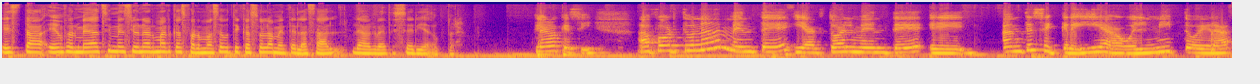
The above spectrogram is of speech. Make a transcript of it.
esta enfermedad sin mencionar marcas farmacéuticas? Solamente la sal. Le agradecería, doctora. Claro que sí. Afortunadamente y actualmente, eh, antes se creía o el mito era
